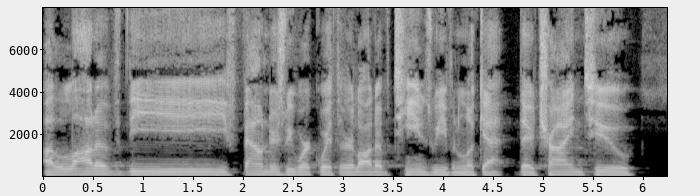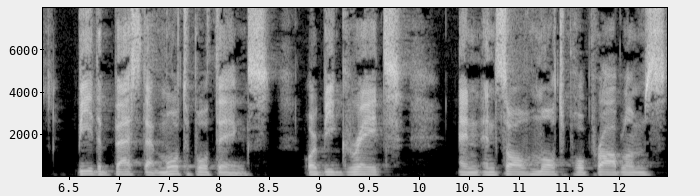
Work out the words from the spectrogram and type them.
A lot of the founders we work with or a lot of teams we even look at, they're trying to be the best at multiple things or be great and, and solve multiple problems.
